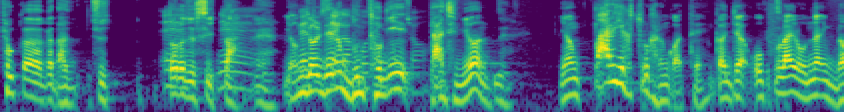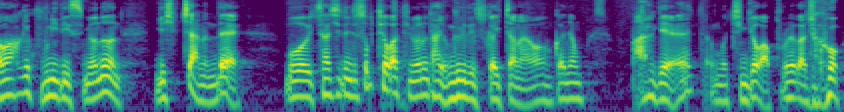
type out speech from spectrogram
평가가 낮, 주, 떨어질 수 있다. 네. 예. 연결되는 문턱이. 낮으면 네. 그냥 빠르게 그쪽으로 가는 것 같아. 그러니까 이제 오프라인, 온라인 명확하게 구분이 돼 있으면은 이게 쉽지 않은데 뭐 사실은 이제 소프트웨어 같으면은 다 연결이 될 수가 있잖아요. 그러니까 그냥 빠르게 뭐 진격 앞으로 해가지고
